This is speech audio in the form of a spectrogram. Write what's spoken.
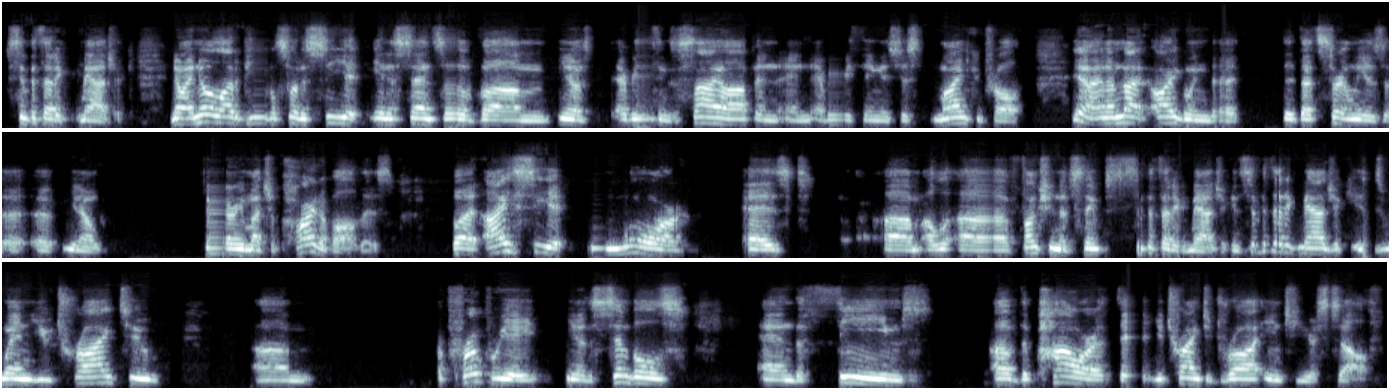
sympathetic magic. Now, I know a lot of people sort of see it in a sense of, um, you know, everything's a psyop and, and everything is just mind control. You know, and I'm not arguing that that, that certainly is, a, a, you know, very much a part of all this. But I see it more as um, a, a, function of sympathetic magic. And sympathetic magic is when you try to um, appropriate, you know, the symbols and the themes of the power that you're trying to draw into yourself.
